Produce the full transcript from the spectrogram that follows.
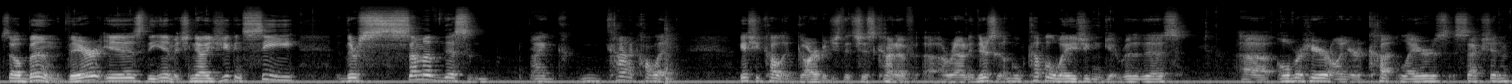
So boom, there is the image. Now, as you can see, there's some of this I kind of call it, I guess you call it garbage that's just kind of uh, around it. There's a couple of ways you can get rid of this. Uh, over here on your cut layers section,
